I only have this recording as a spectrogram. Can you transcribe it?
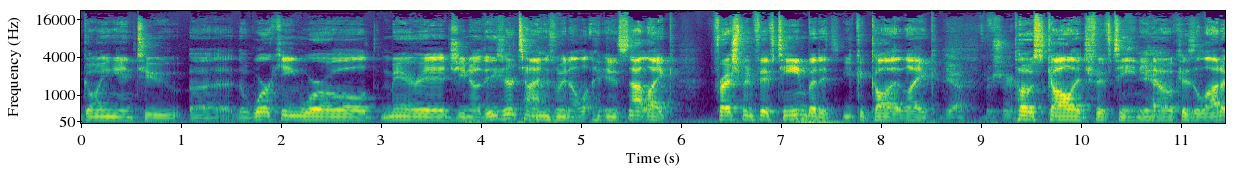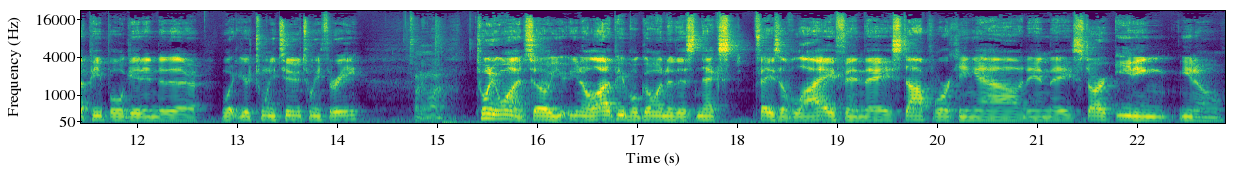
going into uh, the working world, marriage, you know, these are times when a, it's not like freshman 15, but it's you could call it like Yeah, for sure. post college 15, you Yeah. know, because a lot of people get into the what you're 22, 23. 21. 21 so you, you know a lot of people go into this next phase of life and they stop working out and they start eating you know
